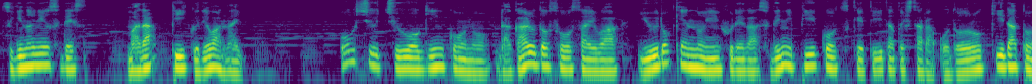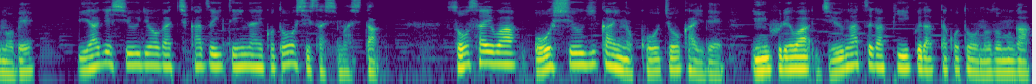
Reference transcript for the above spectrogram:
次のニュースです。まだピークではない。欧州中央銀行のラガルド総裁はユーロ圏のインフレがすでにピークをつけていたとしたら驚きだと述べ、利上げ終了が近づいていないことを示唆しました。総裁は欧州議会の公聴会でインフレは10月がピークだったことを望むが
